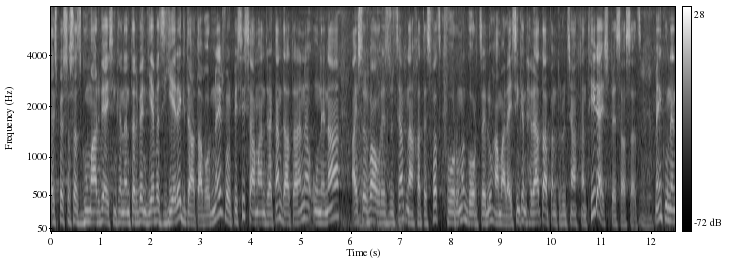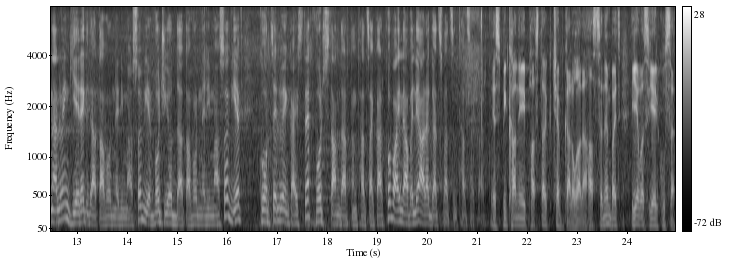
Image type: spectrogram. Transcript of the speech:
այսպես ասած գումարվի, այսինքն ընտրվեն եւս 3 դատավորներ, որpիսի համանդրական դատարանը ունենա այսօրվա օրենսդրությամբ նախատեսված քվորումը գործելու համար, այսինքն հրատապ ընտրության խնդիր, այսպես ասած, մենք ունենալու ենք 3 դատավորների մասով եւ ոչ 7 դատավորների մասով եւ գործելու ենք այստեղ ոչ ստանդարտ ընթացակարգով, այլ ավելի արագացված ընթացակարգով։ Ես մի քանի փաստարկ չեմ կարողանա հասցնեմ, բայց եւս երկուսը։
